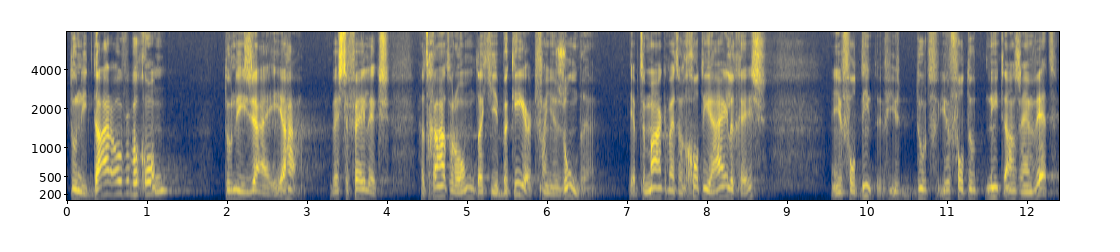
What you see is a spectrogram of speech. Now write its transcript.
toen hij daarover begon, toen hij zei, ja, beste Felix, het gaat erom dat je je bekeert van je zonde. Je hebt te maken met een God die heilig is en je voldoet je doet, je voldoet niet aan zijn wet.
